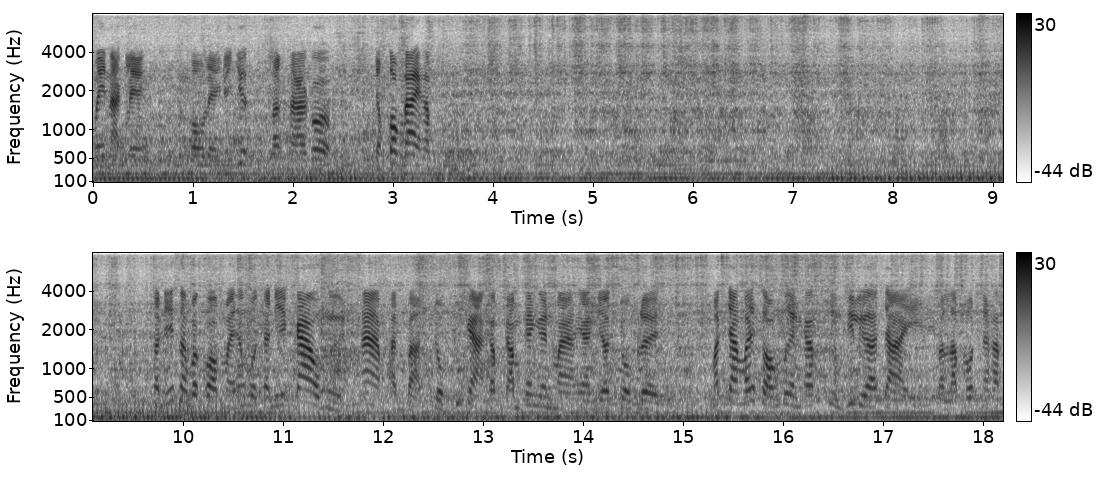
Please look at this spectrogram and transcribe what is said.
ไม่หนักแรงมันเบาแรงได้เยอะราคาก็จับต้องได้ครับ คันนี้สั่งประกอบใหม่ทั้งหมดคันนี้ 95,000 บาท จบทุกอย่างครับกำแค่เงินมาอย่างเดียวจบเลย มัดจำไว้ 20,000ครับส่วนที่เหลือจ่ายวันรับรถนะครับ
